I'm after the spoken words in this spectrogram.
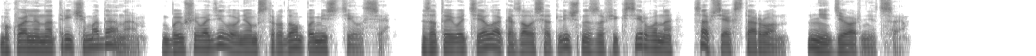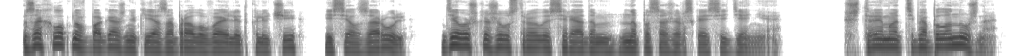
Буквально на три чемодана. Бывший водила в нем с трудом поместился. Зато его тело оказалось отлично зафиксировано со всех сторон. Не дернется. Захлопнув багажник, я забрал у Вайлет ключи и сел за руль. Девушка же устроилась рядом на пассажирское сиденье. «Что ему от тебя было нужно?» —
